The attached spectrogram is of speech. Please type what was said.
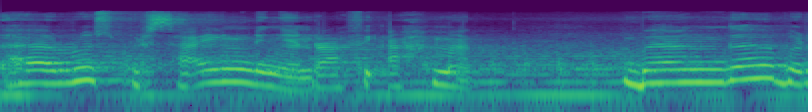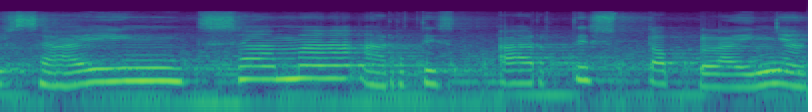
harus bersaing dengan Raffi Ahmad. Bangga bersaing sama artis-artis top lainnya.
